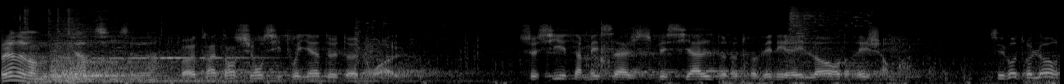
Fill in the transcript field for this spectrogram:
Pas l'air d'avoir beaucoup de gardes ici, ça va. Votre attention, citoyens de Dunwall. Ceci est un message spécial de notre vénéré Lord Régent. C'est votre Lord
